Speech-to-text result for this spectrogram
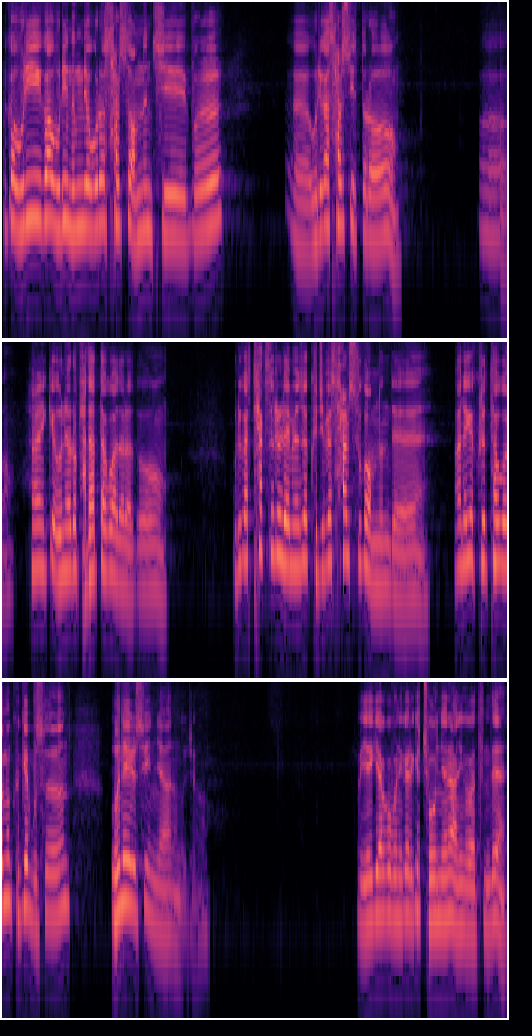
그러니까 우리가 우리 능력으로 살 수 없는 집을 우리가 살 수 있도록 어, 하나님께 은혜로 받았다고 하더라도 우리가 텍스를 내면서 그 집에 살 수가 없는데 만약에 그렇다고 하면 그게 무슨 은혜일 수 있냐 하는 거죠. 뭐 얘기하고 보니까 이렇게 좋은 예는 아닌 것 같은데,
